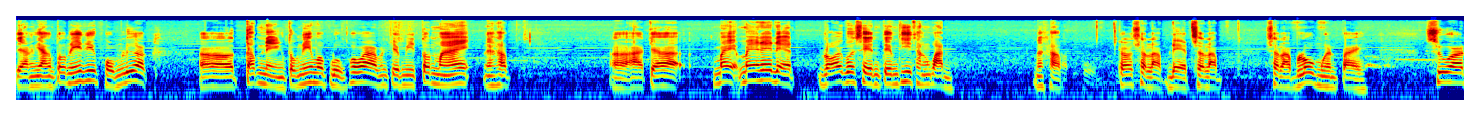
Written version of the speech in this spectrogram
อย่างอย่างตรงนี้ที่ผมเลือกเออตำแหน่งตรงนี้มาปลูกเพราะว่ามันจะมีต้นไม้นะครับเอ่ออาจจะไม่ไม่ได้แดดร้อยเปอร์เซ็นเต็มที่ทั้งวันนะครับครับผมก็สลับแดดสลับสลับร่มกันไป ส่วน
